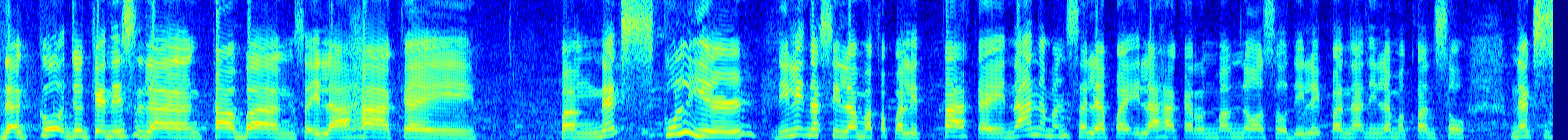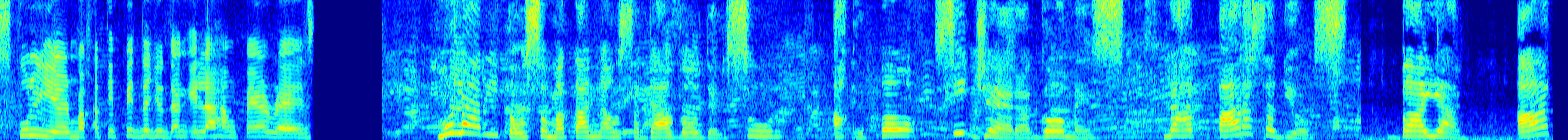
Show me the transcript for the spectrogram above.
Dagko jud kani silang tabang sa ilaha kay pang next school year, dili na sila makapalit pa kay na naman sila pa ilaha karon ma'am no. So dili pa na nila magkan. So next school year makatipid na jud ang ilahang parents Mula rito sa Matanao sa Davao del Sur, ako po si Jera Gomez. Lahat para sa Diyos, bayan at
